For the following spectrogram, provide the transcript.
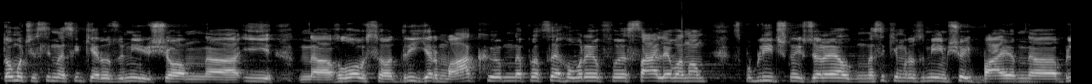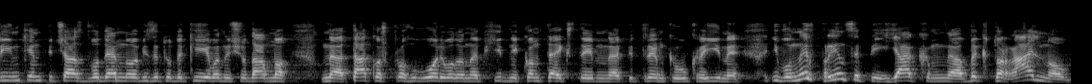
тому числі наскільки я розумію, що е, і м, Андрій Єрмак про це говорив Саліваном з публічних джерел. Наскільки ми розуміємо, що і е, Блінкен під час дводенного візиту до Києва нещодавно також проговорювали необхідні контексти підтримки України, і вони, в принципі, як векторально,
